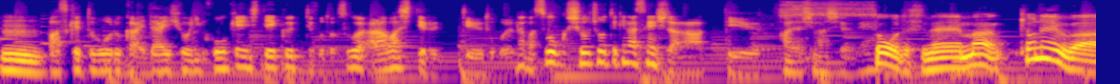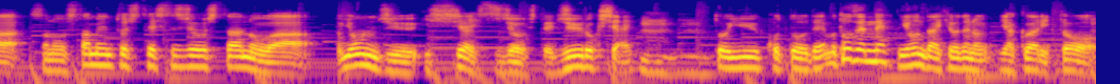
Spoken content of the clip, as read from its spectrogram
うん。バスケットボール界代表に貢献していくっていうことをすごい表してるっていうところで、なんかすごく象徴的な選手だなっていう感じがしましたよね。そうですね。まあ、去年は、そのスタメンとして出場したのは、41試合出場して16試合うんうん。ということで、まあ、当然ね、日本代表での役割と、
